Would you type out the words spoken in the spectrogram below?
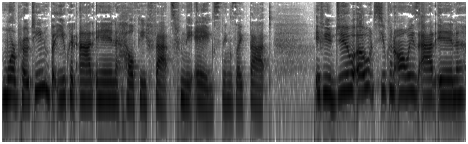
more protein, but you can add in healthy fats from the eggs, things like that. If you do oats, you can always add in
